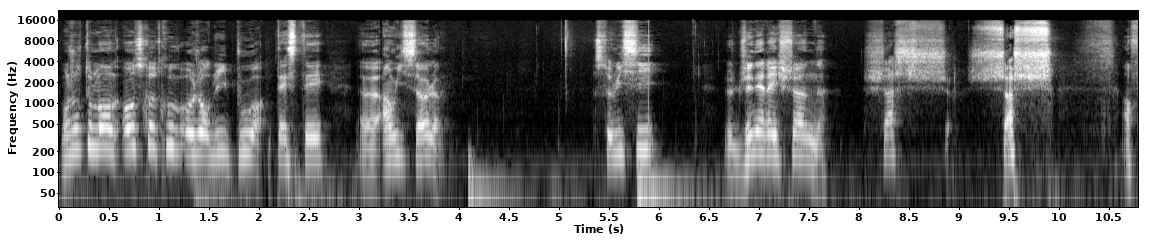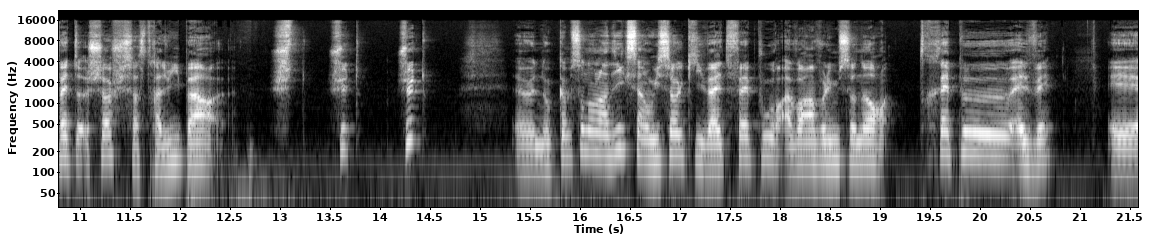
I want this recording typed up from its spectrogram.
Bonjour tout le monde, on se retrouve aujourd'hui pour tester euh, un whistle. Celui-ci, le Generation. Shush. En fait, Shush, ça se traduit par chut, chut, chut. Euh, donc comme son nom l'indique, c'est un whistle qui va être fait pour avoir un volume sonore très peu élevé. Et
